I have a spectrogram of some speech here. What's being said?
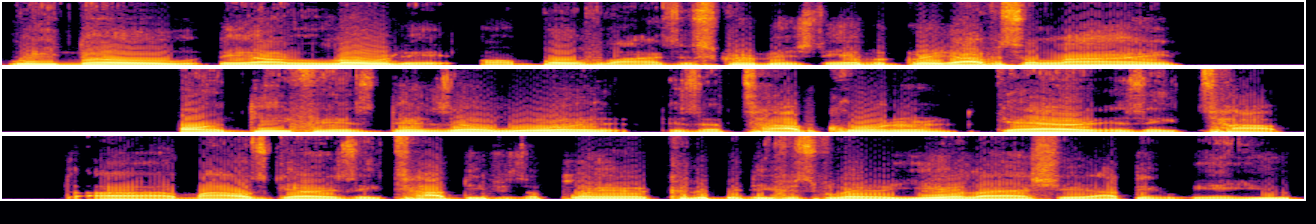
We know they are loaded on both lines of scrimmage. They have a great offensive line. On defense, Denzel Ward is a top corner. Garrett is a top. Uh, Myles Garrett is a top defensive player. Could have been defensive player of the year last year. I think me and you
